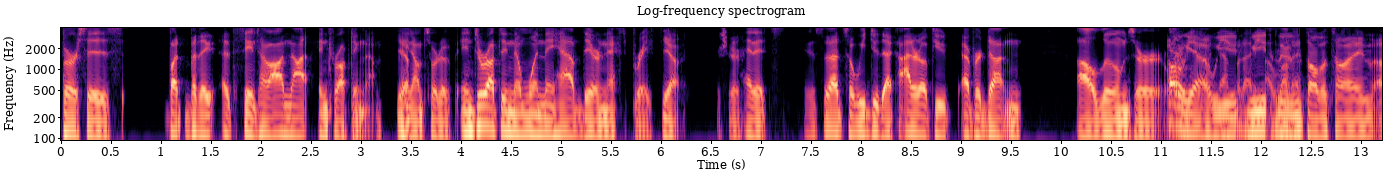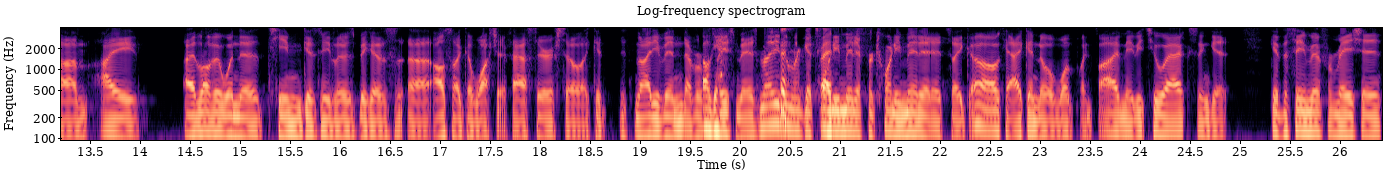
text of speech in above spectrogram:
versus, but, but at the same time, I'm not interrupting them. Yep. You know, I'm sort of interrupting them when they have their next break. Yeah, for sure. And it's, so that's, so we do that. I don't know if you've ever done uh, looms or, or oh yeah, like we, that, we I, I looms all the time. Um, I, I love it when the team gives me looms because uh, also I can watch it faster. So like it, it's not even a replacement. Okay. It's not even like a 20 right. minute for 20 minute. It's like, oh, okay, I can know 1.5, maybe 2x and get, get the same information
